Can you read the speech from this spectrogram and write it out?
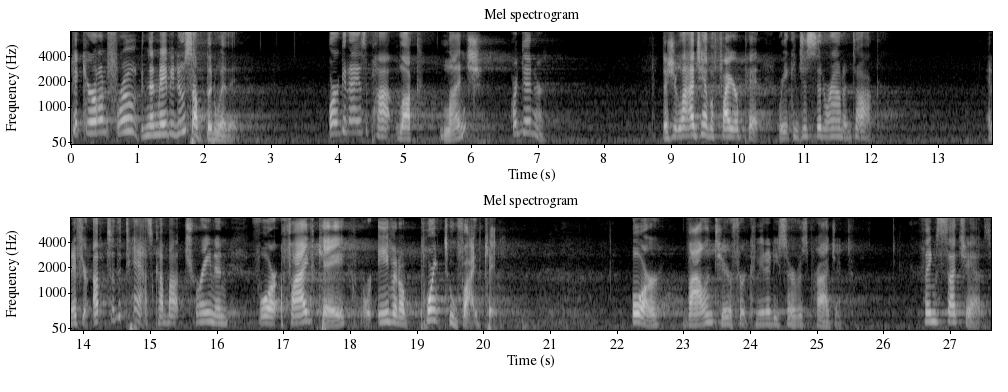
Pick your own fruit and then maybe do something with it. Organize a potluck lunch or dinner. Does your lodge have a fire pit where you can just sit around and talk? And if you're up to the task, how about training for a 5K or even a 0.25K? Or volunteer for a community service project. Things such as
